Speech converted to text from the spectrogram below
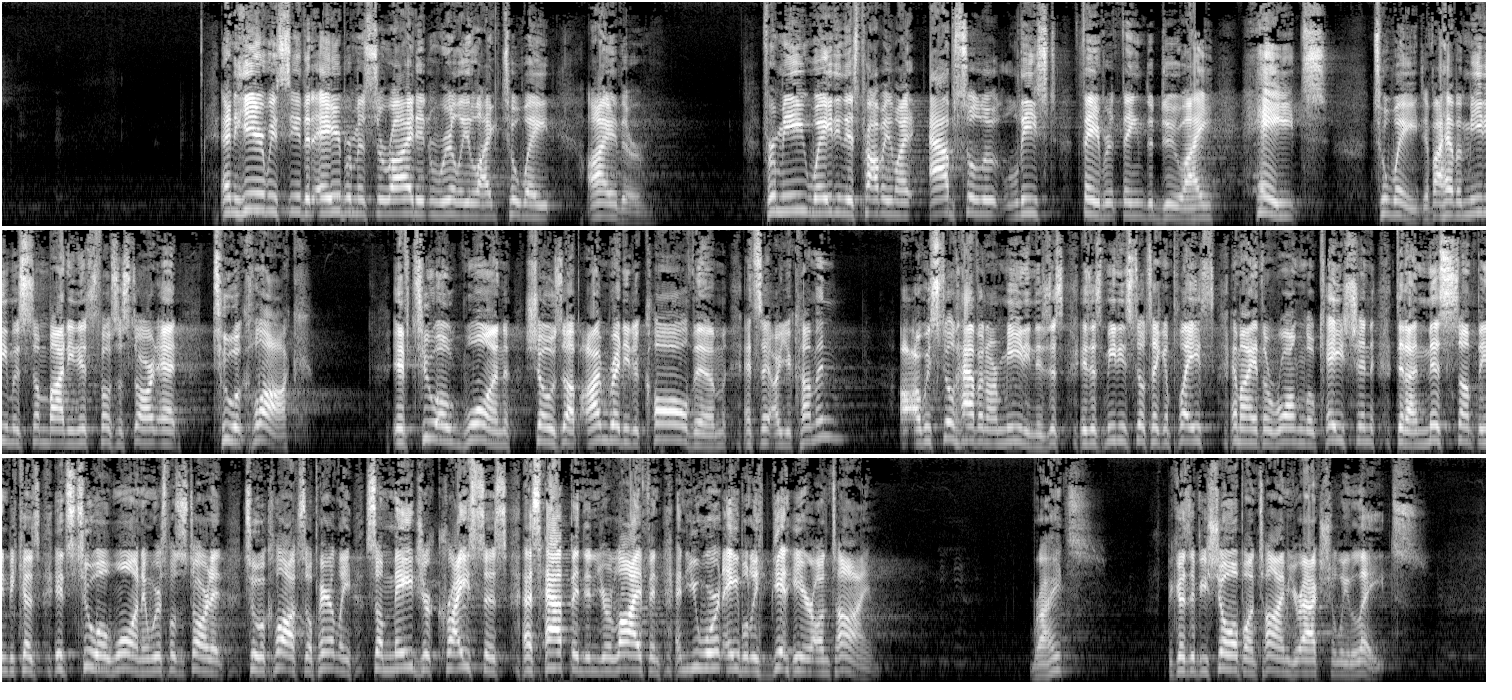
And here we see that Abram and Sarai didn't really like to wait either. For me, waiting is probably my absolute least favorite thing to do. I hate to wait. If I have a meeting with somebody and it's supposed to start at 2 o'clock, if 201 shows up, I'm ready to call them and say, Are you coming? Are we still having our meeting? Is this, is this meeting still taking place? Am I at the wrong location? Did I miss something? Because it's 201 and we're supposed to start at 2 o'clock. So apparently some major crisis has happened in your life and, and you weren't able to get here on time. Right? Because if you show up on time, you're actually late.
